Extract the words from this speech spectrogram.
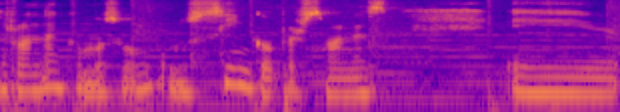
rondan como son como cinco personas, eh,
